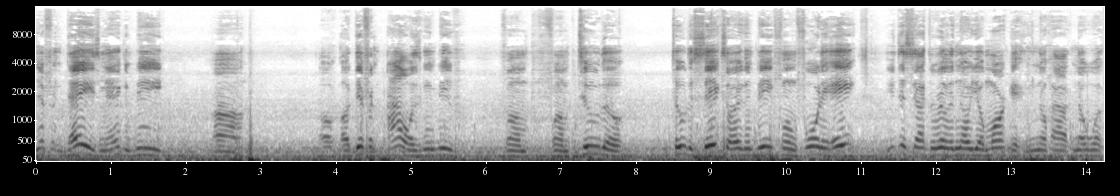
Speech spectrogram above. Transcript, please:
different days, man. It can be uh, a, a different hours. It can be from from two to two to six, or it can be from four to eight. You just have to really know your market. You know how know what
